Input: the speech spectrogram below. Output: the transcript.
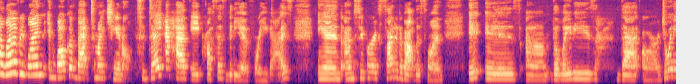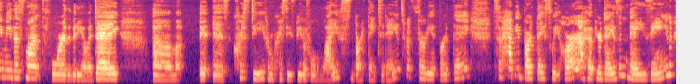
Hello everyone and welcome back to my channel. Today I have a process video for you guys and I'm super excited about this one. It is um, the ladies that are joining me this month for the video a day. Um, it is Christy from Christy's Beautiful Life's birthday today. It's her 30th birthday. So happy birthday, sweetheart. I hope your day is amazing.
